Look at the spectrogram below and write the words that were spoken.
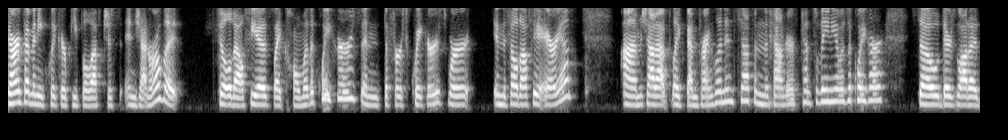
there aren't that many Quaker people left just in general, but Philadelphia is like home of the Quakers, and the first Quakers were in the Philadelphia area. Um, shout out like Ben Franklin and stuff, and the founder of Pennsylvania was a Quaker. So there's a lot of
